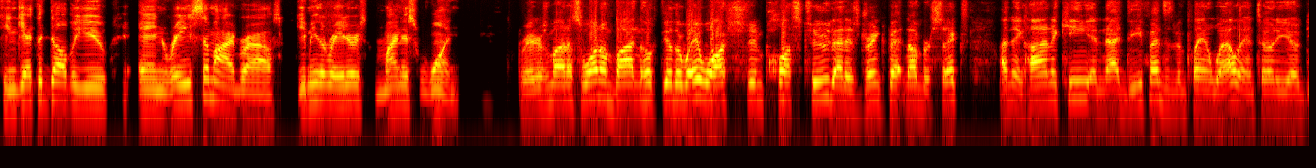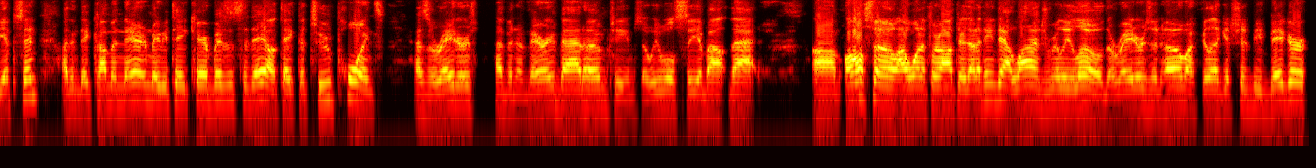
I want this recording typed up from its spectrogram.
can get the W and raise some eyebrows. Give me the Raiders minus one. Raiders minus one. I'm buying the hook the other way. Washington plus two. That is drink bet number six. I think Heinicke and that defense has been playing well. Antonio Gibson. I think they come in there and maybe take care of business today. I'll take the two points as the Raiders have been a very bad home team. So we will see about that. Um, also, I want to throw out there that I think that line's really low. The Raiders at home, I feel like it should be bigger.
